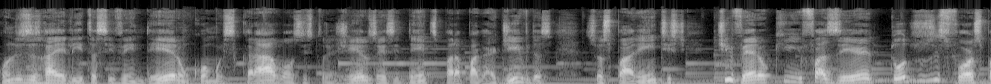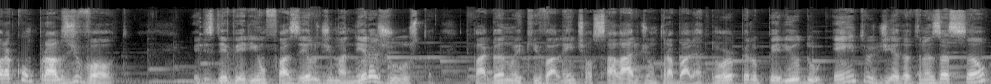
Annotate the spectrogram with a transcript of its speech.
Quando os israelitas se venderam como escravo aos estrangeiros residentes para pagar dívidas, seus parentes tiveram que fazer todos os esforços para comprá-los de volta. Eles deveriam fazê-lo de maneira justa pagando o equivalente ao salário de um trabalhador pelo período entre o dia da transação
